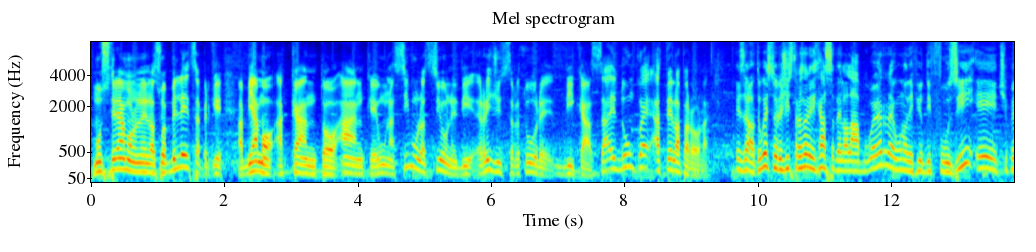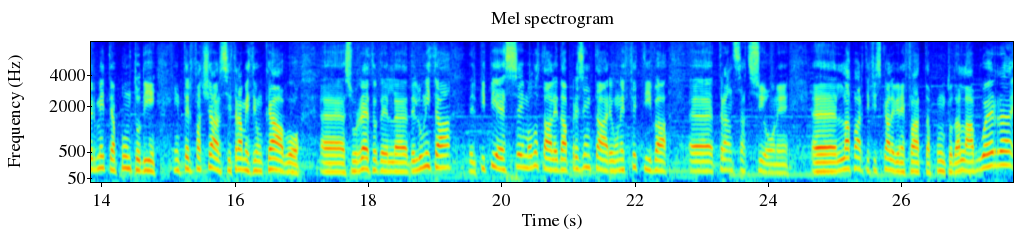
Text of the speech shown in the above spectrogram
mostriamolo nella sua bellezza perché abbiamo accanto anche una simulazione di registratore di cassa e dunque a te la parola. Esatto, questo è il registratore di cassa della Labware, uno dei più diffusi e ci permette appunto di interfacciarsi tramite un cavo eh, sul retro del, dell'unità del PPS in modo tale da presentare un'effettiva eh, transazione. Eh, la parte fiscale viene fatta appunto dall'hardware,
